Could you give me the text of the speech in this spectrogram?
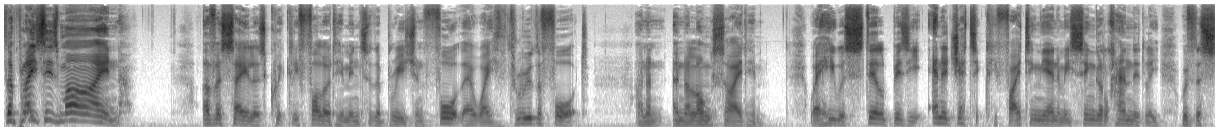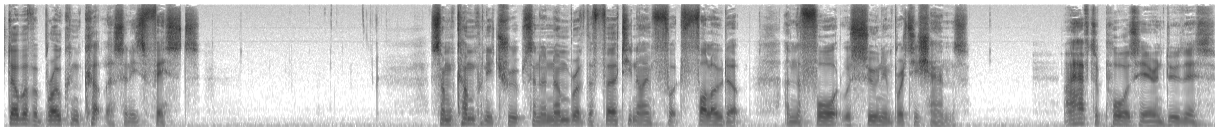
The place is mine! Other sailors quickly followed him into the breach and fought their way through the fort and, and alongside him, where he was still busy energetically fighting the enemy single handedly with the stub of a broken cutlass in his fists. Some company troops and a number of the 39 foot followed up, and the fort was soon in British hands. I have to pause here and do this.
